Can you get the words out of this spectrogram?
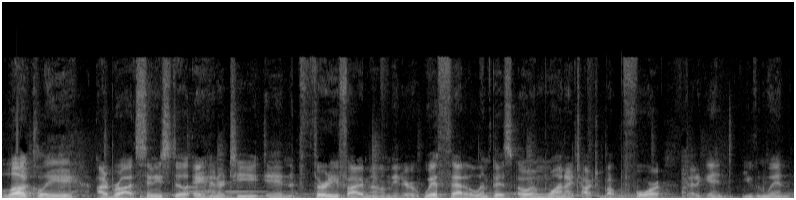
Luckily, I brought CineStill 800T in 35 millimeter with that Olympus OM1 I talked about before. That again, you can win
